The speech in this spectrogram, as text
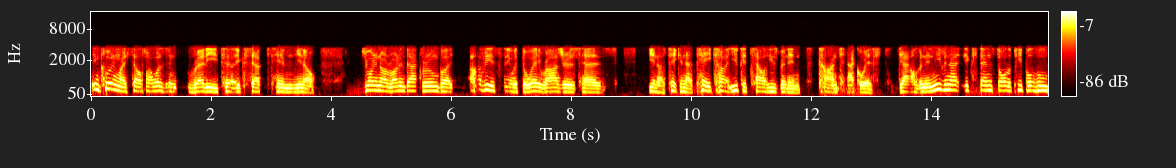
including myself, I wasn't ready to accept him, you know, joining our running back room. But obviously with the way Rodgers has, you know, taken that pay cut, you could tell he's been in contact with Dalvin, and even that extends to all the people who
